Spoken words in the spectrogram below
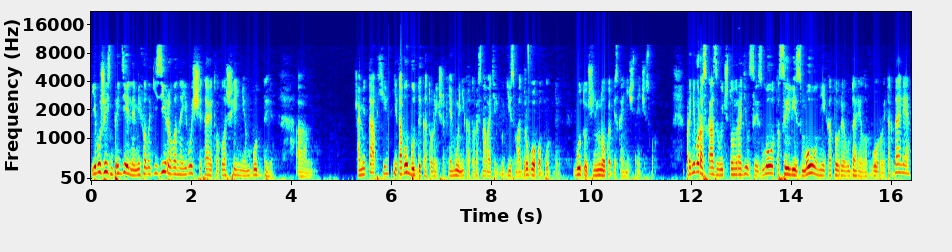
Его жизнь предельно мифологизирована, его считают воплощением Будды э, Амитабхи, не того Будды, который Шакьямуни, который основатель буддизма, а другого Будды. Будд очень много, бесконечное число. Про него рассказывают, что он родился из лотоса или из молнии, которая ударила в гору и так далее.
